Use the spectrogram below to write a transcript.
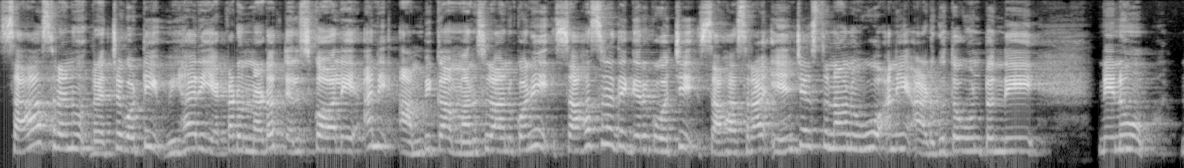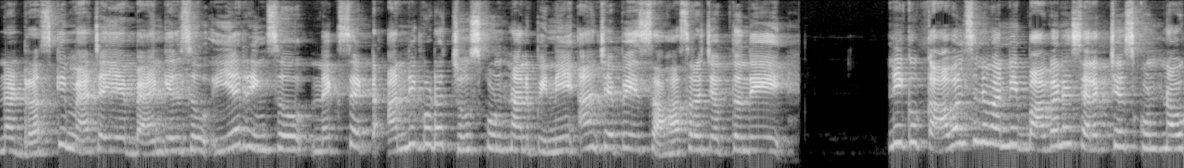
సహస్రను రెచ్చగొట్టి విహారి ఎక్కడున్నాడో తెలుసుకోవాలి అని అంబిక మనసులో అనుకొని సహస్ర దగ్గరకు వచ్చి సహస్ర ఏం చేస్తున్నావు నువ్వు? అని అడుగుతూ ఉంటుంది. నేను నా డ్రెస్కి మ్యాచ్ అయ్యే బ్యాంగిల్స్ ఇయర్ రింగ్స్ నెక్ సెట్ అన్నీ కూడా చూసుకుంటున్నాను పిన్ని అని చెప్పి సహస్ర చెప్తుంది. నీకు కావలసినవన్నీ బాగానే సెలెక్ట్ చేసుకుంటున్నావు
